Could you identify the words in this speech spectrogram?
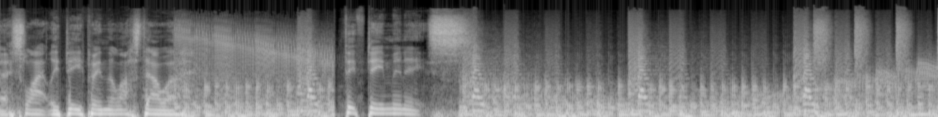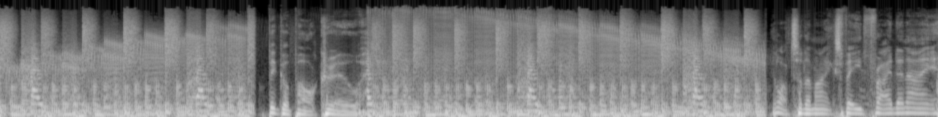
Uh, slightly deeper in the last hour. 15 minutes. Big up our crew. You're to the Mike Speed Friday night,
